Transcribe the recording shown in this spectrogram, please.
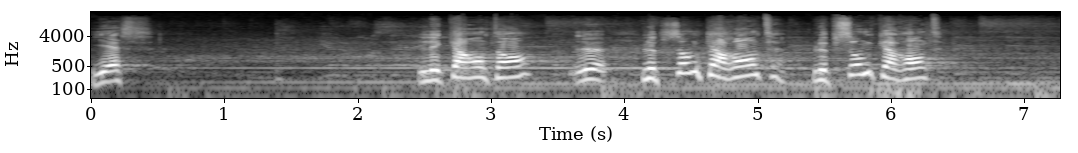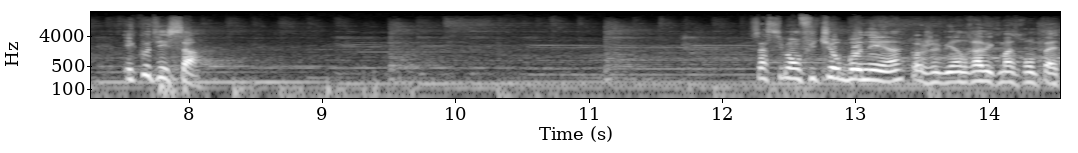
Yes. Les 40 ans, le, le psaume 40, le psaume 40, écoutez ça. Ça, c'est mon futur bonnet hein, quand je viendrai avec ma trompette.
